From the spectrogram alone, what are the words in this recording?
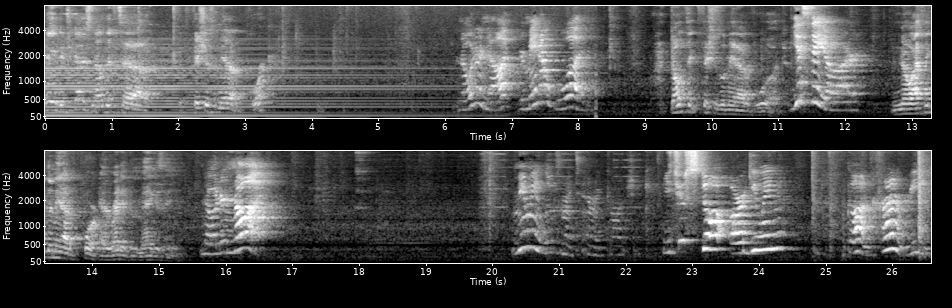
Hey, did you guys know that, uh, that fishes are made out of pork? No, they're not. They're made out of wood. I don't think fishes are made out of wood. Yes, they are. No, I think they're made out of pork. I read it in a magazine. No, they're not. You made me lose my tammy, don't you? Did you stop arguing? God, I'm trying to read.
